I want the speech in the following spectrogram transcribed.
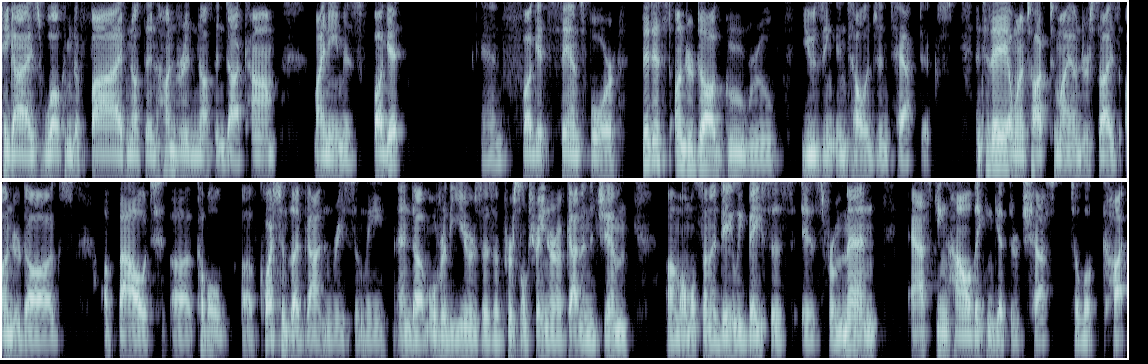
Hey guys, welcome to 5 nothing 100 nothing.com. My name is Fugget and Fugget stands for Fittest Underdog Guru using intelligent tactics. And today I want to talk to my undersized underdogs about a couple of questions I've gotten recently and um, over the years as a personal trainer I've gotten in the gym um, almost on a daily basis is from men asking how they can get their chest to look cut.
